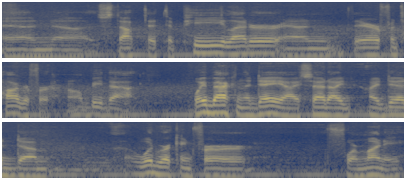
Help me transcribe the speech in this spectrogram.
and uh, stopped at the P letter and their photographer. I'll be that. Way back in the day, I said I, I did um, woodworking for, for money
